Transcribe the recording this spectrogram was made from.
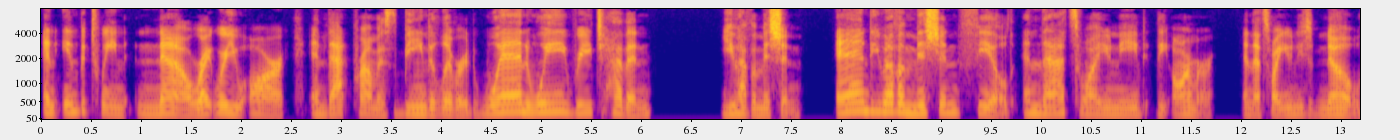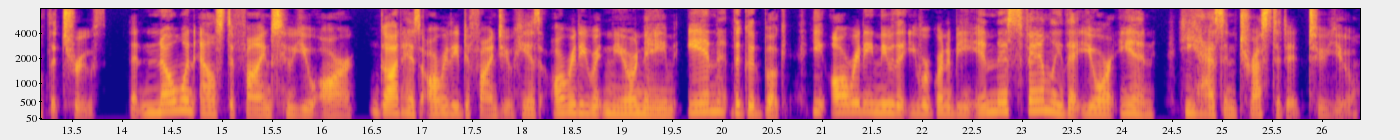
And in between now, right where you are, and that promise being delivered, when we reach heaven, you have a mission and you have a mission field. And that's why you need the armor. And that's why you need to know the truth that no one else defines who you are. God has already defined you. He has already written your name in the good book. He already knew that you were going to be in this family that you're in. He has entrusted it to you.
